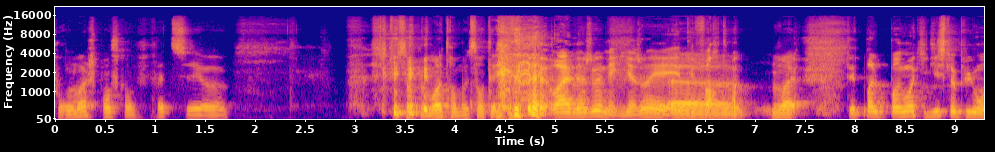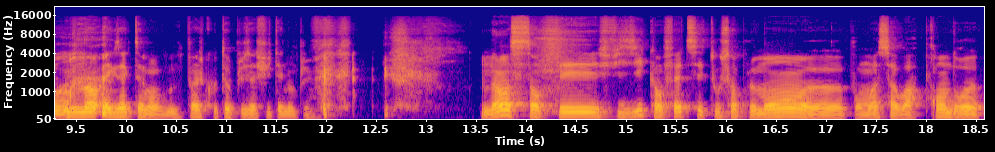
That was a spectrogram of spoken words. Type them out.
pour moi, je pense qu'en fait, c'est euh, tout simplement être en bonne santé. Ouais, bien joué, mec, bien joué. T'es forte. Euh, hein. Ouais, T'es pas le pingouin qui glisse le plus loin. hein. non, exactement. Pas le couteau plus affûté non plus. Non, santé physique, en fait, c'est tout simplement, pour moi, savoir prendre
